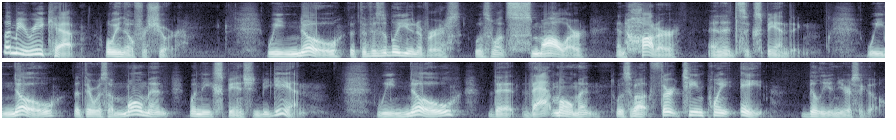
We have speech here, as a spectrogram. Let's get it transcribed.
Let me recap what we know for sure. We know that the visible universe was once smaller and hotter, and it's expanding. We know that there was a moment when the expansion began. We know that that moment was about 13.8 billion years ago.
